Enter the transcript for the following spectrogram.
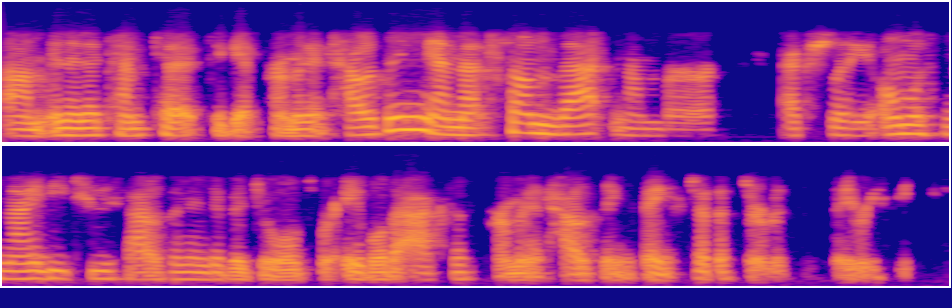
um, in an attempt to, to get permanent housing. And that from that number, actually almost 92,000 individuals were able to access permanent housing thanks to the services they received.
